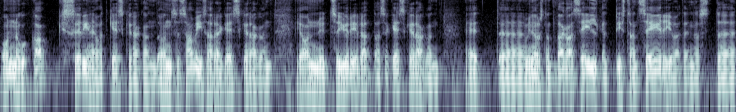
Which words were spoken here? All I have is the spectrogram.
on nagu kaks erinevat Keskerakonda, on see Savisaare Keskerakond ja on nüüd see Jüri Ratase Keskerakond. et äh, minu arust nad väga selgelt distantseerivad ennast äh,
